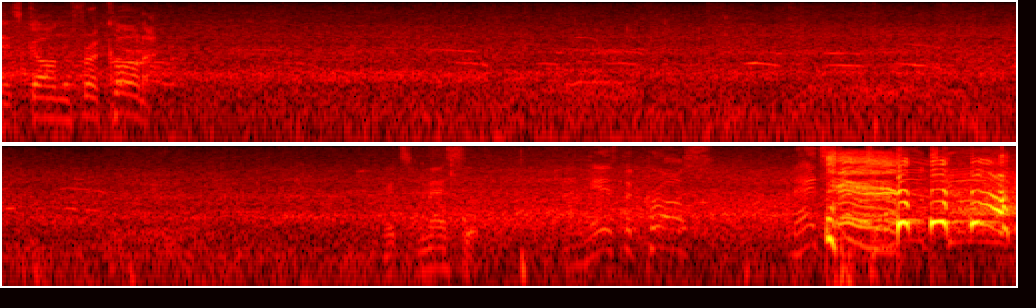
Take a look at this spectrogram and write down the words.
And it's gone for a corner. It's Messi. And here's the cross. And heads towards goal.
